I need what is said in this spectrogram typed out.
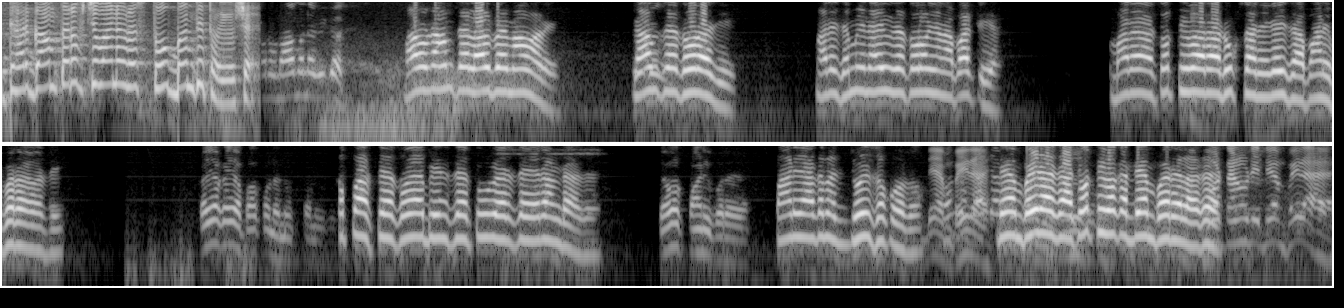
અઢાર ગામ તરફ જવાનો રસ્તો બંધ થયો છે. મારું નામ છે લાલભાઈ માવાણી. ગામ છે ધોરાજી. મારી જમીન આવી છે તોરણિયાના પાટીએ. મારે ચોથી વાર આ નુકસાની ગઈ છે પાણી ભરાવાથી. કયા કયા પાકોને નુકસાન કપાસ છે સોયાબીન છે તુવેર છે એરંડા છે. કેવક પાણી ભરાય? પાણી આ તમે જોઈ શકો છો. ડેમ ભર્યા છે. ડેમ ભર્યા છે આ ચોથી વખત ડેમ ભરેલા છે. મોટાનુડી ડેમ ભર્યા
